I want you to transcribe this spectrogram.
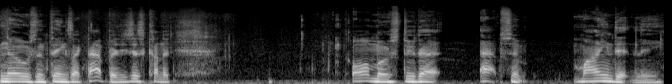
nose and things like that. But you just kind of almost do that absent mindedly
